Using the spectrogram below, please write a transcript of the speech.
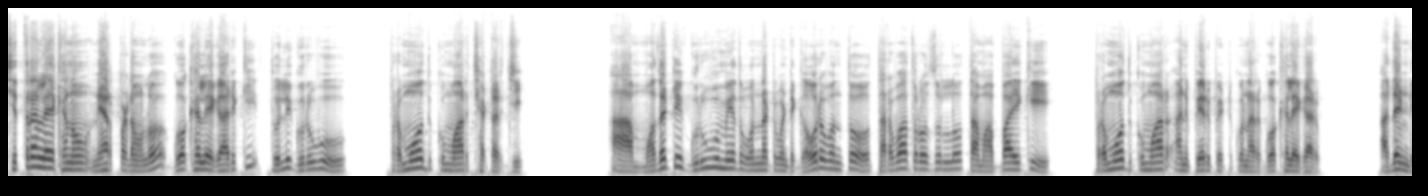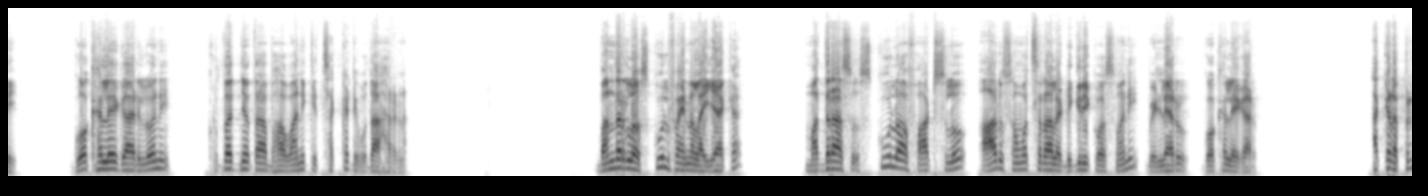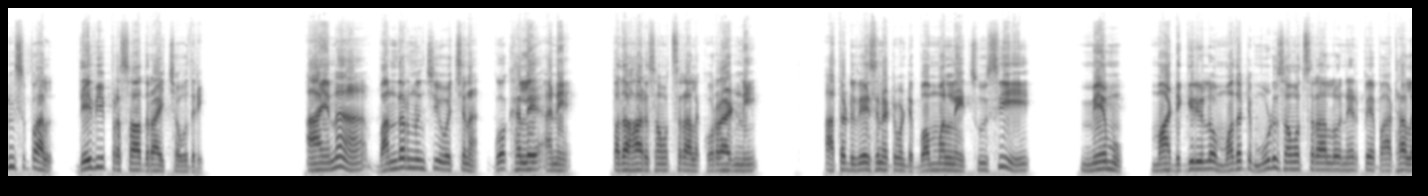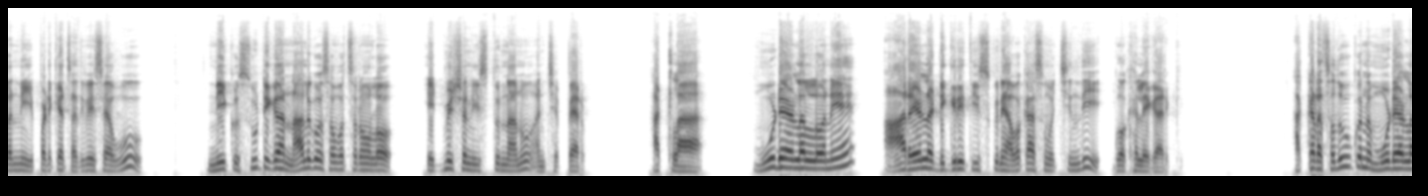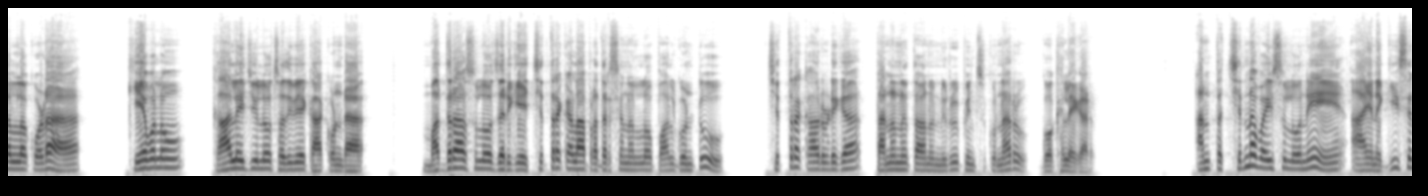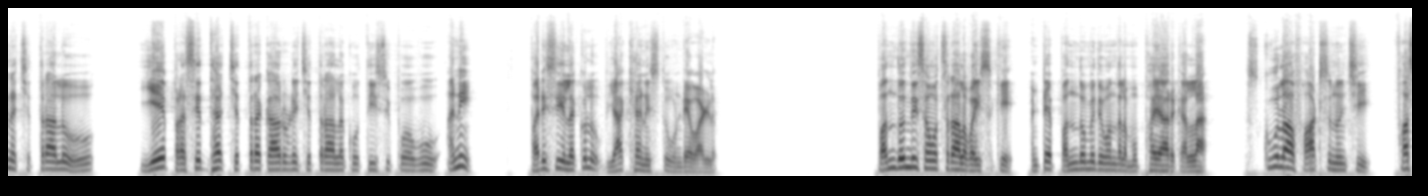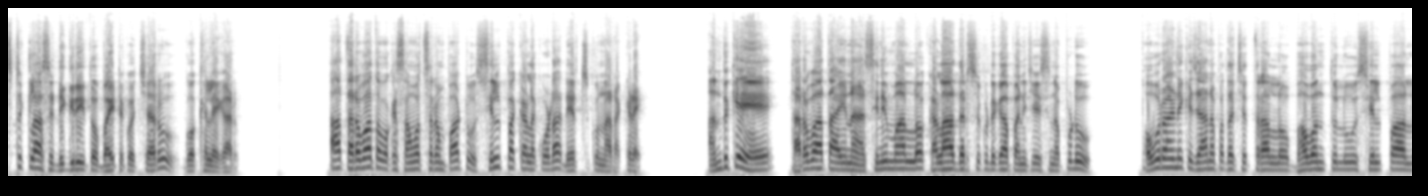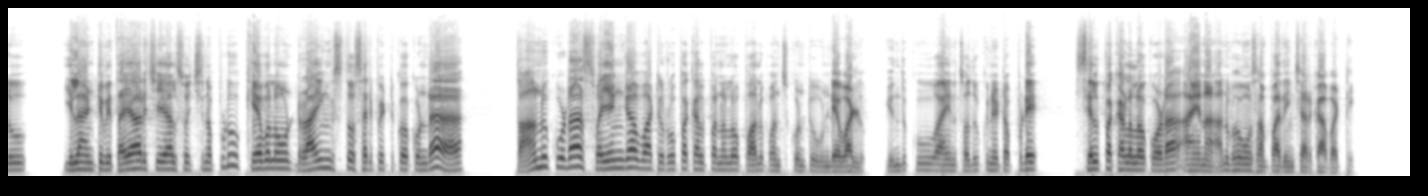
చిత్రలేఖనం నేర్పడంలో గోఖలే గారికి తొలి గురువు ప్రమోద్ కుమార్ చటర్జీ. ఆ మొదటి గురువు మీద ఉన్నటువంటి గౌరవంతో తర్వాత రోజుల్లో తమ అబ్బాయికి ప్రమోద్ కుమార్ అని పేరు పెట్టుకున్నారు గోఖలే గారు. అదండి గోఖలే గారిలోని కృతజ్ఞతాభావానికి చక్కటి ఉదాహరణ. బందర్లో స్కూల్ ఫైనల్ అయ్యాక మద్రాసు స్కూల్ ఆఫ్ ఆర్ట్స్లో ఆరు సంవత్సరాల డిగ్రీ కోసమని వెళ్ళారు గోఖలే గారు. అక్కడ ప్రిన్సిపాల్ దేవీప్రసాద్ రాయ్ చౌదరి. ఆయన బందర్ నుంచి వచ్చిన గోఖలే అనే పదహారు సంవత్సరాల కుర్రాడిని అతడు వేసినటువంటి బొమ్మల్ని చూసి మేము మా డిగ్రీలో మొదటి మూడు సంవత్సరాల్లో నేర్పే పాఠాలన్నీ ఇప్పటికే చదివేశావు నీకు సూటిగా నాలుగో సంవత్సరంలో అడ్మిషన్ ఇస్తున్నాను అని చెప్పారు. అట్లా మూడేళ్ళల్లోనే ఆరేళ్ళ డిగ్రీ తీసుకునే అవకాశం వచ్చింది గోఖలే గారికి. అక్కడ చదువుకున్న మూడేళ్ళలో కూడా కేవలం కాలేజీలో చదివే కాకుండా మద్రాసులో జరిగే చిత్రకళా ప్రదర్శనల్లో పాల్గొంటూ చిత్రకారుడిగా తనను తాను నిరూపించుకున్నారు గోఖలే గారు. అంత చిన్న వయసులోనే ఆయన గీసిన చిత్రాలు ఏ ప్రసిద్ధ చిత్రకారుడి చిత్రాలకు తీసిపోవు అని పరిశీలకులు వ్యాఖ్యానిస్తూ ఉండేవాళ్ళు పంతొమ్మిది సంవత్సరాల వయసుకే అంటే పంతొమ్మిది వందల ముప్పై ఆరు కల్లా స్కూల్ ఆఫ్ ఆర్ట్స్ నుంచి ఫస్ట్ క్లాస్ డిగ్రీతో బయటకొచ్చారు గోఖలే గారు. ఆ తర్వాత ఒక సంవత్సరం పాటు శిల్పకళ కూడా నేర్చుకున్నారు అక్కడే. అందుకే తర్వాత ఆయన సినిమాల్లో కళాదర్శకుడిగా పనిచేసినప్పుడు పౌరాణిక జానపద చిత్రాల్లో భవంతులు శిల్పాలు ఇలాంటివి తయారు చేయాల్సొచ్చినప్పుడు కేవలం డ్రాయింగ్స్తో సరిపెట్టుకోకుండా తాను కూడా స్వయంగా వాటి రూపకల్పనలో పాలు పంచుకుంటూ ఉండేవాళ్ళు ఎందుకు? ఆయన చదువుకునేటప్పుడే శిల్పకళలో కూడా ఆయన అనుభవం సంపాదించారు కాబట్టి.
